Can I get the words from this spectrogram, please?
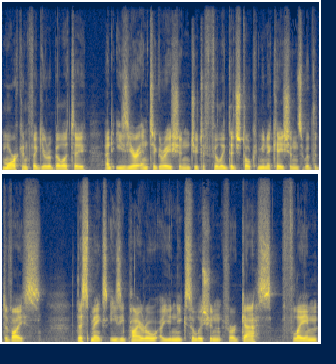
more configurability, and easier integration due to fully digital communications with the device. This makes ezPyro a unique solution for gas, flame,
